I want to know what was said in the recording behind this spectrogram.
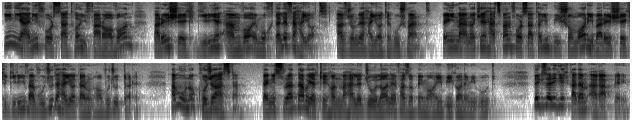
این یعنی فرصت های فراوان برای شکلگیری انواع مختلف حیات از جمله حیات هوشمند. به این معنا که حتما فرصت های بیشماری برای شکلگیری و وجود حیات در اونها وجود داره. اما اونا کجا هستن؟ در این صورت نباید کیهان محل جولان فضاپیماهای بیگانه می بود؟ بگذارید یک قدم عقب بریم.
